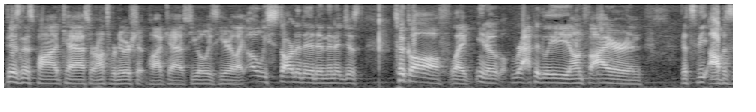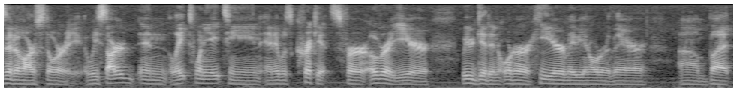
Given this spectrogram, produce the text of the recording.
business podcasts or entrepreneurship podcasts, you always hear like, "Oh, we started it, and then it just took off like you know rapidly on fire." And it's the opposite of our story. We started in late 2018 and it was crickets for over a year. We would get an order here, maybe an order there, um, but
